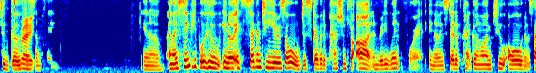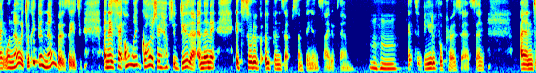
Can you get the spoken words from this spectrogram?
to go right. for something you know? And i've seen people who you know at 70 years old discovered a passion for art and really went for it you know instead of kind of going oh i'm too old. And it's like well no look at the numbers. It's, and it's like oh my gosh i have to do that. And then it it sort of opens up something inside of them. Mm-hmm. it's a beautiful process. And and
